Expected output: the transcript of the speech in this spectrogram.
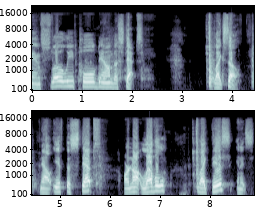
and slowly pull down the steps like so. Now, if the steps are not level like this and it's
